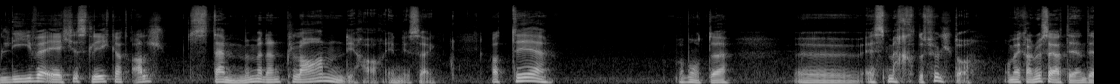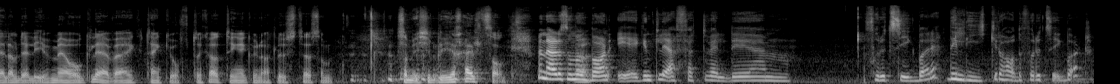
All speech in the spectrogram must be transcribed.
livet er ikke slik at alt stemmer med den planen de har inni seg. At det på en måte øh, er smertefullt, da. Og vi kan jo si at det er en del av det livet vi òg lever. Jeg tenker jo ofte hva ting jeg kunne hatt lyst til som, som ikke blir helt sånn. Men er det sånn at ja. barn egentlig er født veldig um, forutsigbare? De liker å ha det forutsigbart?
